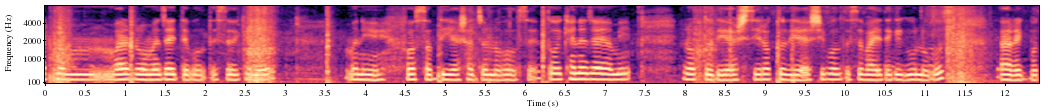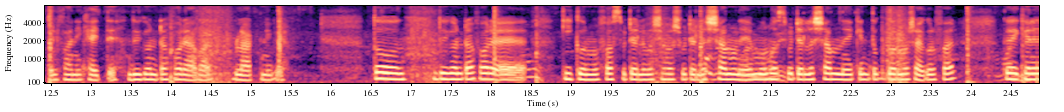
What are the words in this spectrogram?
আট নম্বর রুমে যাইতে বলতেছে ওইখানে। মানে প্রস্তাব দিয়ে আসার জন্য বলছে। তো ওইখানে যাই আমি। রক্ত দিয়ে আসছি, রক্ত দিয়ে আসছি বলতেছে বাড়ি থেকে গ্লুকোজ আর এক বোতল পানি খাইতে। দুই ঘণ্টা পরে আবার ব্লাড নিবে। তো দুই ঘণ্টা পরে কি করব? হসপিটালে বসে হসপিটালের সামনে মন হসপিটালের সামনে কিন্তু ধর্মসাগর ফার তো এখানে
